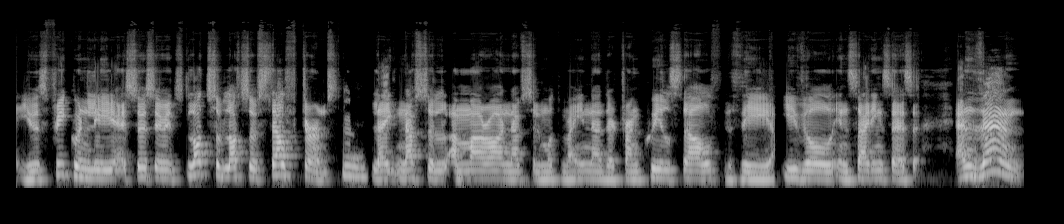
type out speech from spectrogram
used frequently associated with lots of lots of self terms. Mm. like nafsul amara nafsul mutmainna the tranquil self the evil inciting self and then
